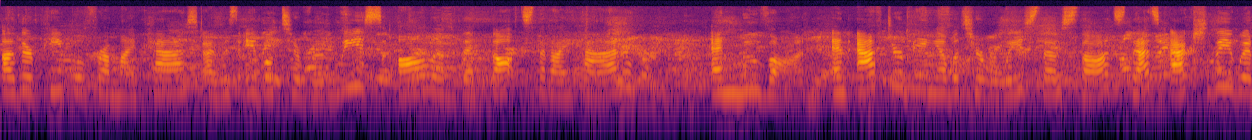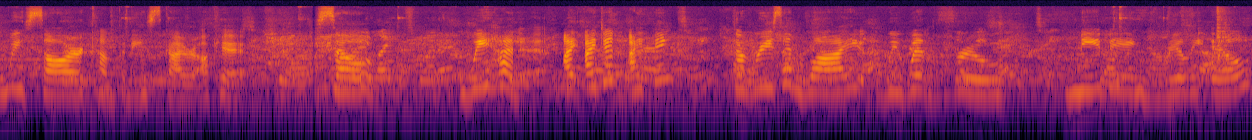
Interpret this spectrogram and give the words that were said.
other people from my past. I was able to release all of the thoughts that I had and move on. And after being able to release those thoughts, that's actually when we saw our company skyrocket. So we had, I, I did, I think the reason why we went through me being really ill.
